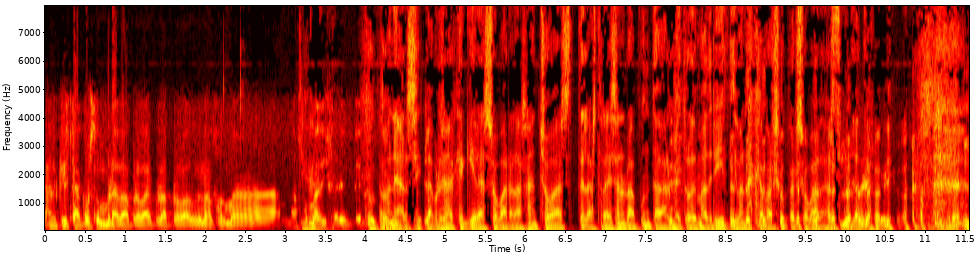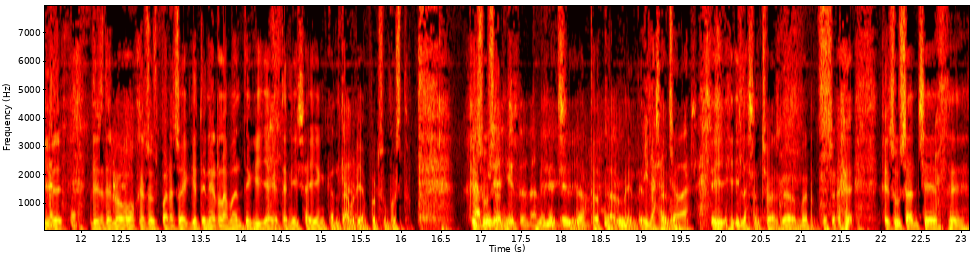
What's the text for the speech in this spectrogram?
al que está acostumbrado a probar, pero lo ha probado de una forma, una forma diferente. ¿no? De todas maneras, si la próxima vez que quieras sobar a las anchoas, te las traes en hora punta al metro de Madrid y van a acabar súper sobadas. ya te lo digo. Y de- desde luego, Jesús, para eso hay que tener la mantequilla que tenéis ahí en Cantabria, por supuesto. Jesús También es cierto, también es cierto. Sí, totalmente. Y las totalmente. Y, y las anchoas, claro. Bueno, eso. Jesús Sánchez, eh,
